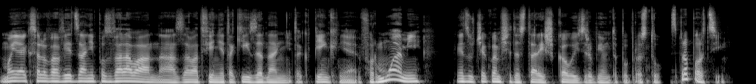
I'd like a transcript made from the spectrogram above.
Moja Excelowa wiedza nie pozwalała na załatwienie takich zadań tak pięknie formułami, więc uciekłem się do starej szkoły i zrobiłem to po prostu z proporcji.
